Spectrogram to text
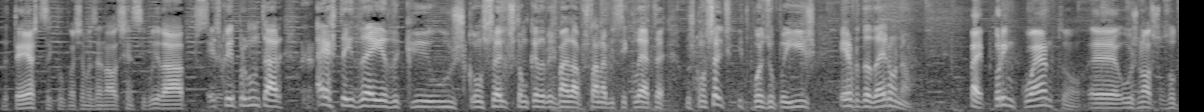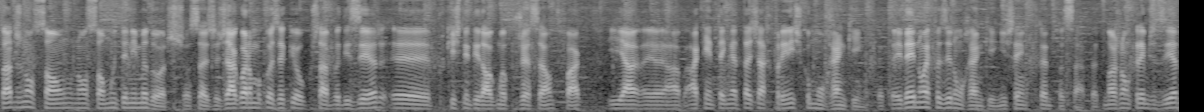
de testes, aquilo que nós chamamos de análise de sensibilidade. É isso que eu ia perguntar. Esta ideia de que os conselhos estão cada vez mais a apostar na bicicleta, os conselhos e depois o país, é verdadeiro ou não? Bem, por enquanto, eh, os nossos resultados não são, não são muito animadores. Ou seja, já agora uma coisa que eu gostava de dizer, eh, porque isto tem tido alguma projeção, de facto, e há, eh, há, há quem tenha esteja a referir isto como um ranking. Portanto, a ideia não é fazer um ranking, isto é importante passar. Portanto, nós não queremos dizer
